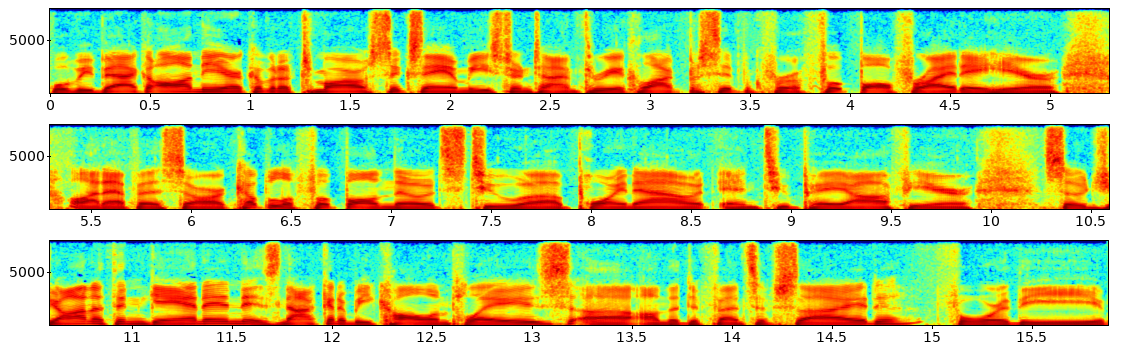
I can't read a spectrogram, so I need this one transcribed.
We'll be back on the air coming up tomorrow, 6 a.m. Eastern Time, 3 o'clock Pacific for a Football Friday here on FSR. A couple of football notes to uh, point out and to pay off here. So, Jonathan Gannon is not going to be calling plays uh, on the defensive side for the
